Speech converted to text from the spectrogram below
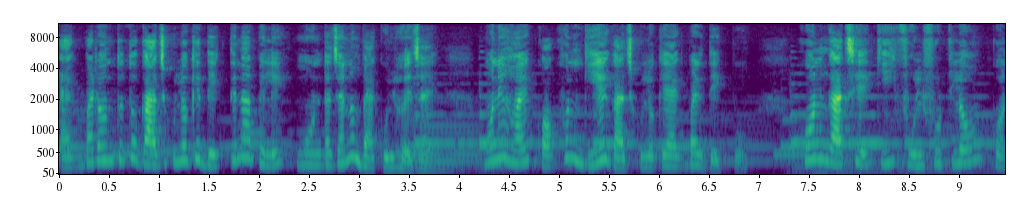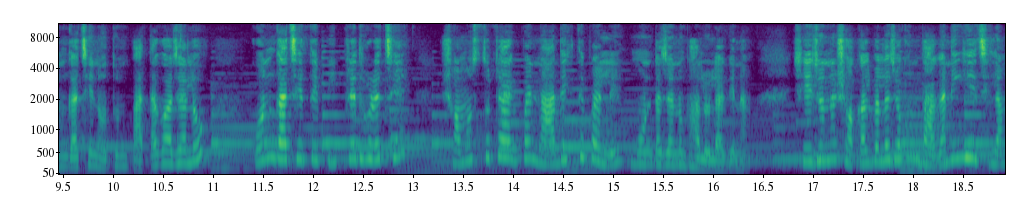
একবার অন্তত গাছগুলোকে দেখতে না পেলে মনটা যেন ব্যাকুল হয়ে যায়। মনে হয় কখন গিয়ে গাছগুলোকে একবার দেখব। কোন গাছে কি ফুল ফুটলো, কোন গাছে নতুন পাতা গজালো, কোন গাছেতে পিঁপড়ে ধরেছে সমস্তটা একবার না দেখতে পারলে মনটা যেন ভালো লাগে না। সেই জন্য সকালবেলা যখন বাগানে গিয়েছিলাম,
